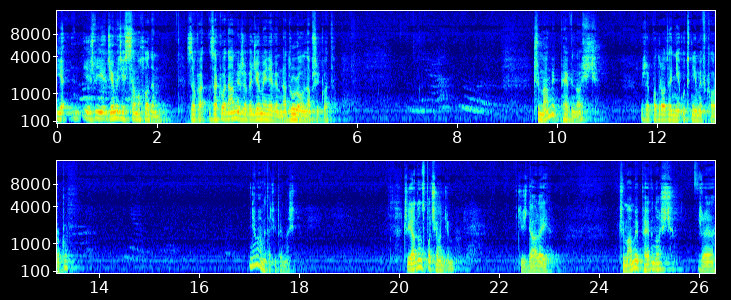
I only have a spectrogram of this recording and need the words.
Je, jeśli jedziemy gdzieś samochodem, zakładamy, że będziemy, nie wiem, nad rurą na przykład. Czy mamy pewność, że po drodze nie utniemy w korku? Nie mamy takiej pewności. Czy jadąc pociągiem gdzieś dalej, czy mamy pewność, że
